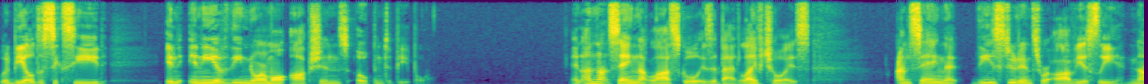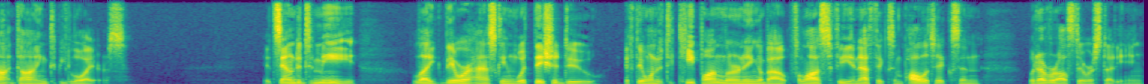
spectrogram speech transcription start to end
would be able to succeed in any of the normal options open to people. And I'm not saying that law school is a bad life choice. I'm saying that these students were obviously not dying to be lawyers. It sounded to me like they were asking what they should do if they wanted to keep on learning about philosophy and ethics and politics and whatever else they were studying,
